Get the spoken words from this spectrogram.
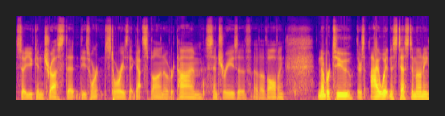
So you can trust that these weren't stories that got spun over time, centuries of, of evolving. Number two, there's eyewitness testimony,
